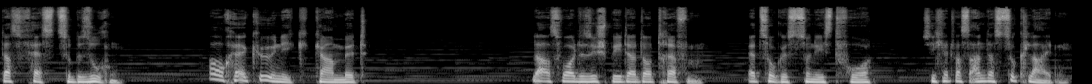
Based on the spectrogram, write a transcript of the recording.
das Fest zu besuchen. Auch Herr König kam mit. Lars wollte sie später dort treffen. Er zog es zunächst vor, sich etwas anders zu kleiden.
